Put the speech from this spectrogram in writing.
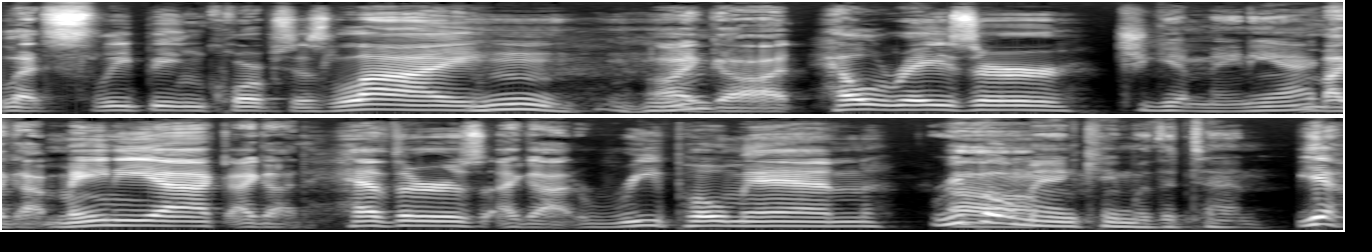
Let Sleeping Corpses Lie. Mm-hmm. I got Hellraiser. Did you get Maniac? I got Maniac. I got Heather's. I got Repo Man. Repo Man came with a ten. Yeah,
